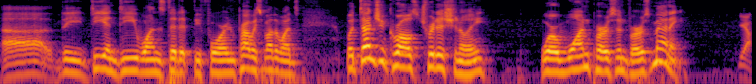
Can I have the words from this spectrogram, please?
Uh, the D&D ones did it before and probably some other ones. But dungeon crawls traditionally were one person versus many. Yeah.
